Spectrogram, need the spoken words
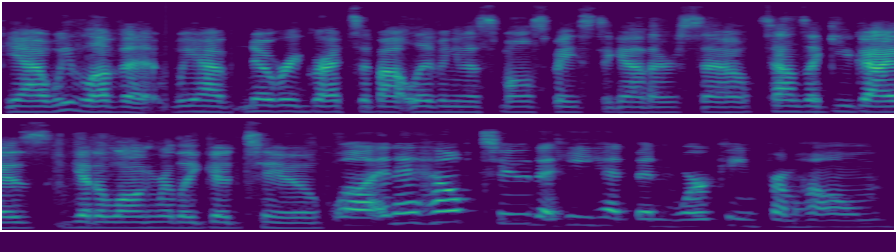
yeah, we love it. We have no regrets about living in a small space together. So sounds like you guys get along really good too. Well, and it helped too that he had been working from home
